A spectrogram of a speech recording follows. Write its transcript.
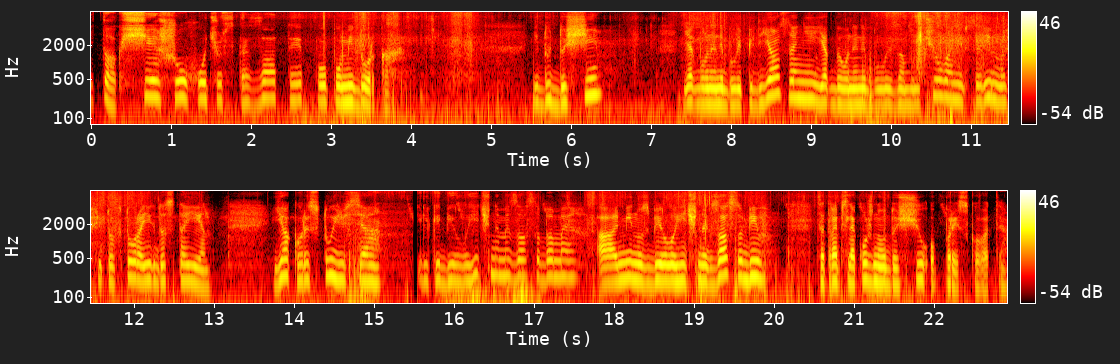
І так, ще що хочу сказати по помідорках. Ідуть дощі. Як би вони не були підв'язані, як би вони не були замульчовані, все рівно фітофтора їх достає. Я користуюся тільки біологічними засобами, а мінус біологічних засобів це треба після кожного дощу оприскувати.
